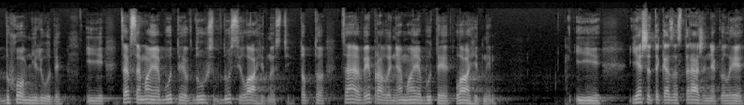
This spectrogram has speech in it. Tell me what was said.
духовні люди. І це все має бути в, дух, в дусі лагідності. Тобто це виправлення має бути лагідним. І є ще таке застереження, коли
